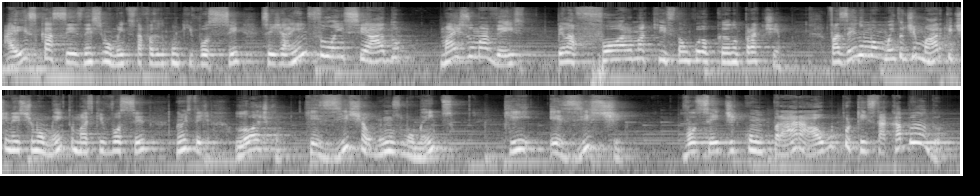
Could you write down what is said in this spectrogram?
a escassez nesse momento está fazendo com que você seja influenciado mais uma vez pela forma que estão colocando para ti. Fazendo um momento de marketing neste momento, mas que você não esteja. Lógico que existe alguns momentos que existe você de comprar algo porque está acabando.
